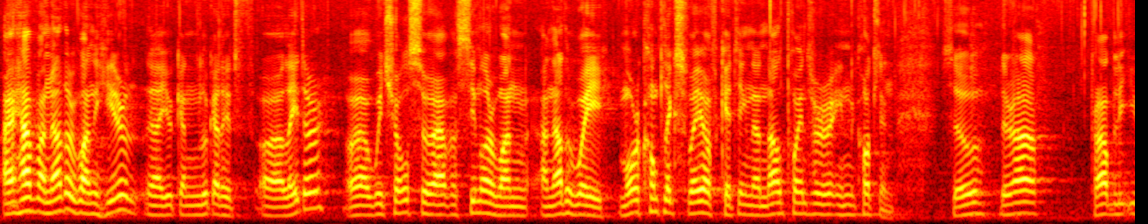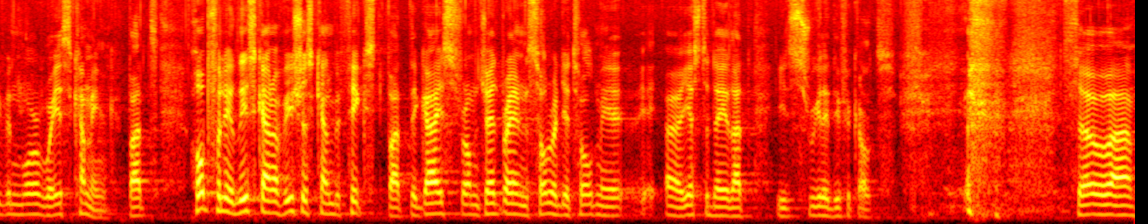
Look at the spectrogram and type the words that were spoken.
I have another one here, uh, you can look at it uh, later, uh, which also have a similar one, another way, more complex way of getting a null pointer in Kotlin. So there are probably even more ways coming. But hopefully these kind of issues can be fixed. But the guys from JetBrains already told me uh, yesterday that it's really difficult. So uh,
